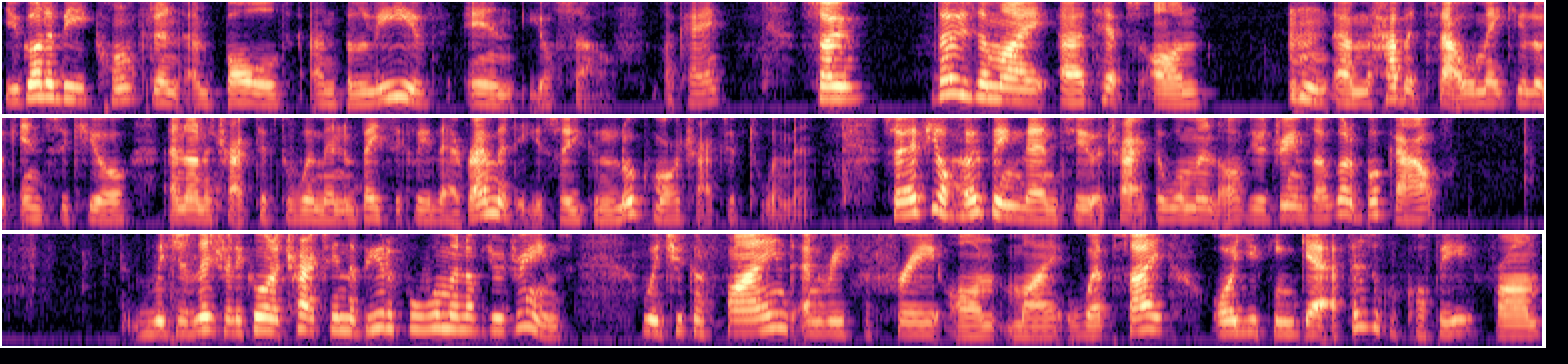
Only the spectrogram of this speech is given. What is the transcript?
you got to be confident and bold and believe in yourself. Okay, so those are my uh, tips on um, habits that will make you look insecure and unattractive to women, and basically their remedies so you can look more attractive to women. So, if you're hoping then to attract the woman of your dreams, I've got a book out which is literally called Attracting the Beautiful Woman of Your Dreams, which you can find and read for free on my website, or you can get a physical copy from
